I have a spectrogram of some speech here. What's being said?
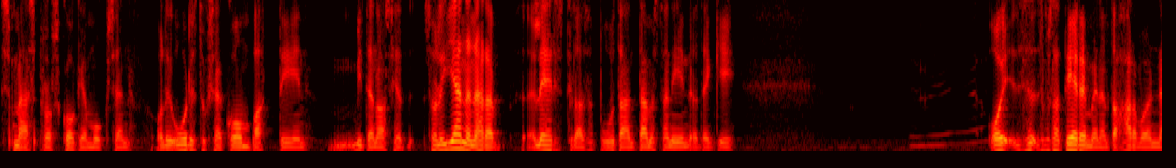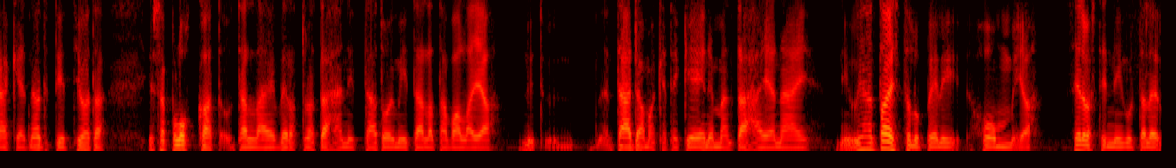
Smash Bros-kokemuksen. Oli uudistuksia kompattiin, miten asiat... Se oli jännä nähdä lehdistötilaisuudessa, puhutaan tämmöistä niin jotenkin oi, se, semmoisella termeillä, mitä harvoin näkee, että näytettiin, että joita, jos sä blokkaat tällä verrattuna tähän, niin tämä toimii tällä tavalla ja nyt tämä damake tekee enemmän tähän ja näin. Niin ihan taistelupeli hommia. Selvästi niin kuin tälle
